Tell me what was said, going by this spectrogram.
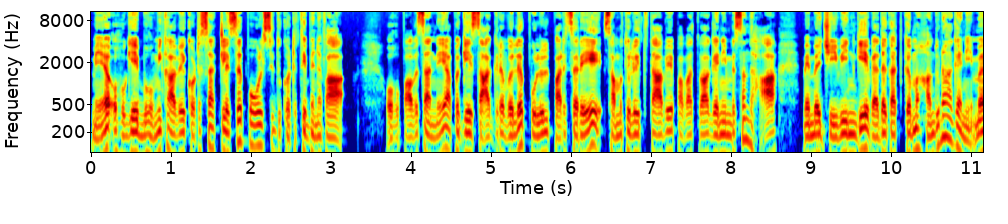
මෙය ඔහුගේ භූමිකාවේ කොටසක් ලෙස පෝල් සිදු කොට තිබෙනවා. ඔහු පවසන්නේ අපගේ සාග්‍රවල පුළුල් පරිසරයේ සමතුලිතතාවය පවත්වා ගැනීම සඳහා මෙම ජීවීන්ගේ වැදගත්කම හඳුනා ගැනීම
